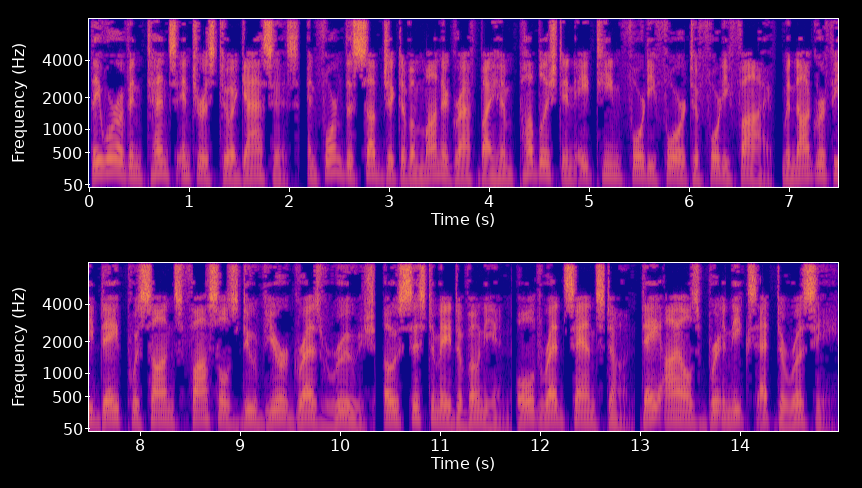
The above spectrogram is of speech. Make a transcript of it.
They were of intense interest to Agassiz, and formed the subject of a monograph by him published in 1844–45, Monographie des poissons fossiles du Vieux Grès Rouge, au Système Devonien Old Red Sandstone des Isles Britanniques et de Russie.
